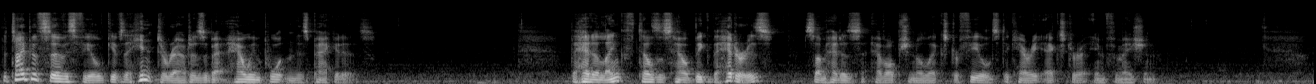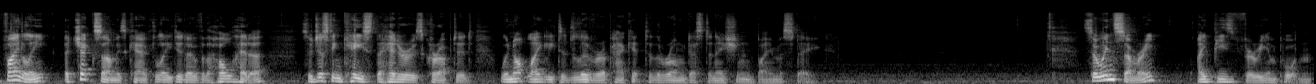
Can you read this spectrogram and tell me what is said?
The type of service field gives a hint to routers about how important this packet is. The header length tells us how big the header is. Some headers have optional extra fields to carry extra information. Finally, a checksum is calculated over the whole header, so just in case the header is corrupted, we're not likely to deliver a packet to the wrong destination by mistake. So in summary, IP is very important.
